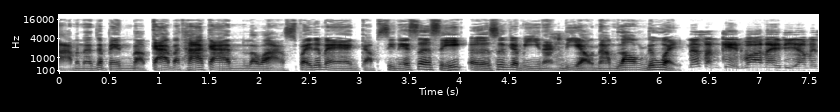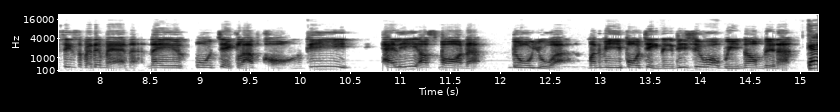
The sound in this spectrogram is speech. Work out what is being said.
3 มันนั้นจะเป็นแบบการประทะกันระหว่าง Spider-Man กับ Sinister Six เออซึ่งจะมีหนังเดี่ยวนำร่องด้วย และสังเกตว่าใน The Amazing Spider-Man อะในโปรเจกต์ลับของที่ Harry Osborn อะ ดูอยู่อะมันมีโปรเจกต์หนึ่งที่ชื่อว่า Venom ด้วยนะ ก็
